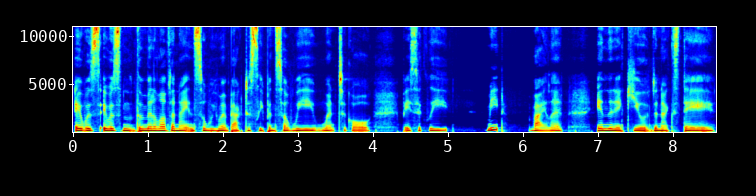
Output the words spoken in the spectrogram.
it was it was in the middle of the night. And so we went back to sleep. And so we went to go basically meet Violet in the NICU the next day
